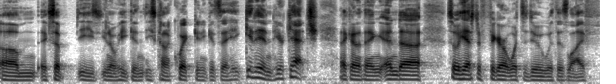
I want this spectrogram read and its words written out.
um, except he's you know he can he's kind of quick and he can say hey get in here catch that kind of thing, and uh, so he has to figure out what to do with his life.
